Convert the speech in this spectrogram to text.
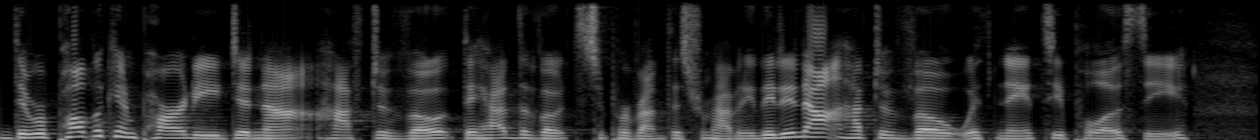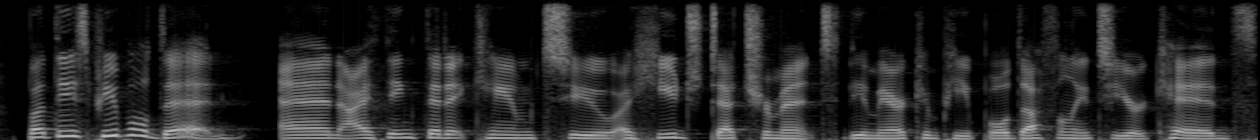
The Republican Party did not have to vote. They had the votes to prevent this from happening. They did not have to vote with Nancy Pelosi. But these people did. And I think that it came to a huge detriment to the American people, definitely to your kids.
